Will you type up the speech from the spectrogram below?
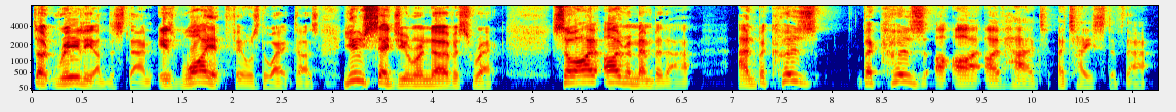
don't really understand is why it feels the way it does. You said you were a nervous wreck, so I, I remember that, and because because I, I I've had a taste of that,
